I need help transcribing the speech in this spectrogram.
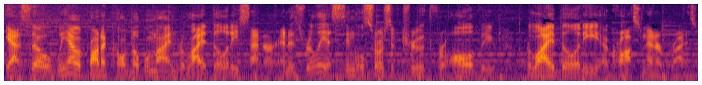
Yeah, so we have a product called Nobl9 Reliability Center, and it's really a single source of truth for all of the reliability across an enterprise.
